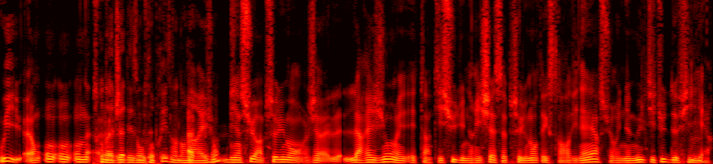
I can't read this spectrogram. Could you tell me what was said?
Oui, on, on, a, parce qu'on a déjà des entreprises hein, dans la région. Bien sûr, absolument. La région est un tissu d'une richesse absolument extraordinaire sur une multitude de filières.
